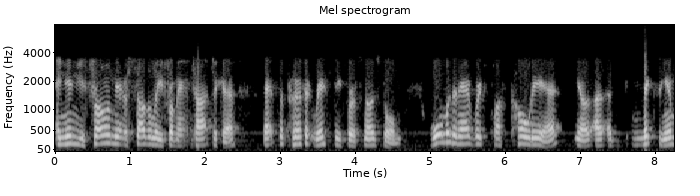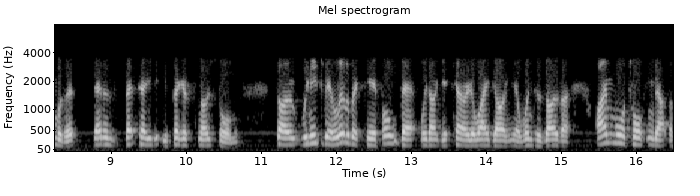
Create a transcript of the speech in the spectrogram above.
and then you throw in there a southerly from Antarctica, that's the perfect recipe for a snowstorm. Warmer than average plus cold air, you know, uh, uh, mixing in with it, that is that's how you get your biggest snowstorms. So we need to be a little bit careful that we don't get carried away going, you know, winter's over. I'm more talking about the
